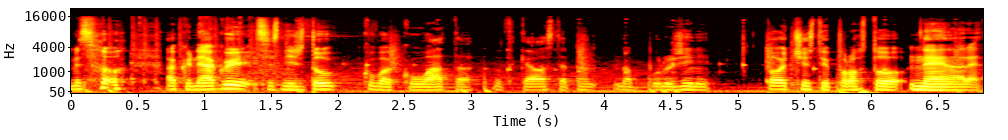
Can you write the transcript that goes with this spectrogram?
Мисъл, ако някой се снижи толкова колата до такава степен на порожини, той чисто и просто не е наред.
